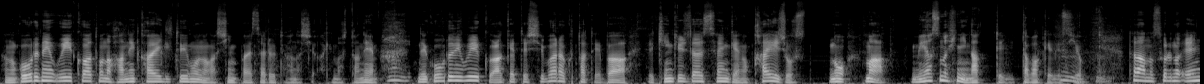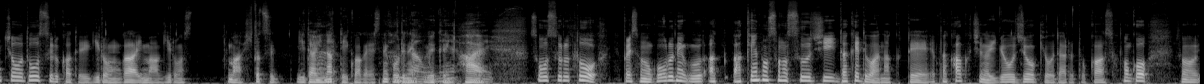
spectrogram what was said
あの、ゴールデンウィーク後の跳ね返りというものが心配されるという話ありましたね。はいで、ゴールデンウィーク明けてしばらく経てば、え緊急事態宣言の解除の、まあ、目安の日になっていたわけですよ。ただ、あの、それの延長をどうするかという議論が今、議論まあ、一つ議題になっていくわけですね、はいゴールデンウィークに。はいはいそうすると、やっぱりそのゴールデンウィーク明けのその数字だけではなくて、やっぱり各地の医療状況であるとか、その後、その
